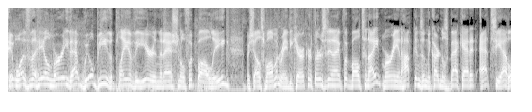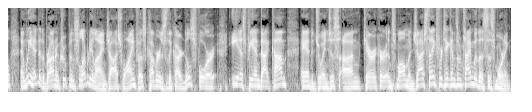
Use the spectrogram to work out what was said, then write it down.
It was the Hail Murray. That will be the play of the year in the National Football League. Michelle Smallmon, Randy Karraker, Thursday Night Football tonight. Murray and Hopkins and the Cardinals back at it at Seattle. And we head to the Brown and Crouppen Celebrity Line. Josh Weinfuss covers the Cardinals for ESPN.com and joins us on Karraker and Smallmon. Josh, thanks for taking some time with us this morning.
